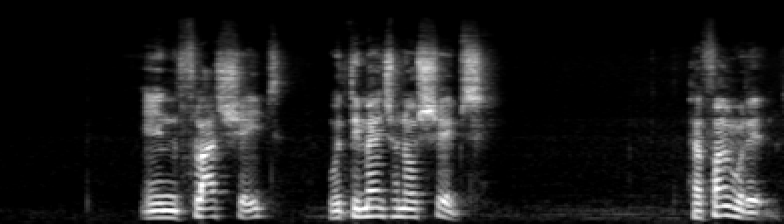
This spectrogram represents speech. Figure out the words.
in flat shapes with dimensional shapes. Have fun with it.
